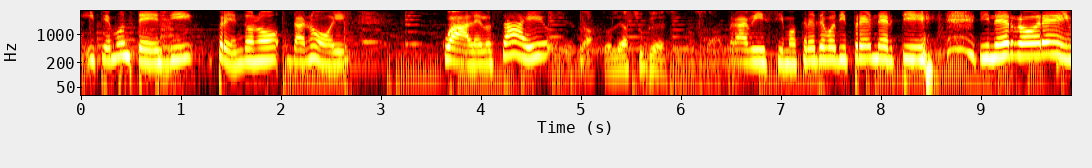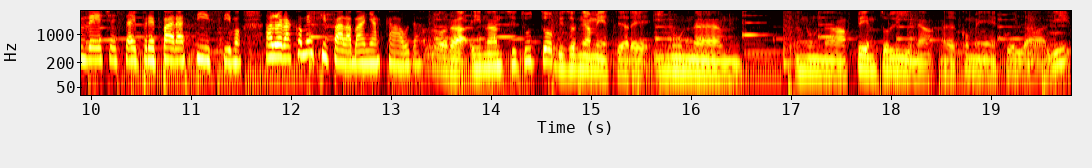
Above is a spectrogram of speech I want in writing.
i piemontesi prendono da noi. Quale, lo sai? Esatto, le acciughe sotto sale. Bravissimo, credevo di prenderti in errore, invece sei preparatissimo. Allora, come si fa la bagna cauda? Allora, innanzitutto bisogna mettere in un, ehm, in una pentolina eh, come quella lì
